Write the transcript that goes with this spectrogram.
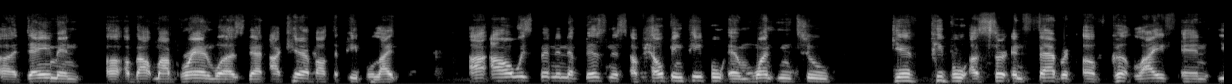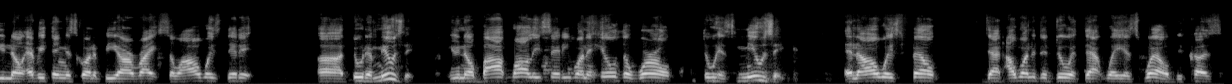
uh, Damon uh, about my brand was that I care about the people. Like, I, I always been in the business of helping people and wanting to give people a certain fabric of good life, and you know, everything is going to be all right. So I always did it uh, through the music. You know, Bob Marley said he want to heal the world through his music, and I always felt that I wanted to do it that way as well because,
